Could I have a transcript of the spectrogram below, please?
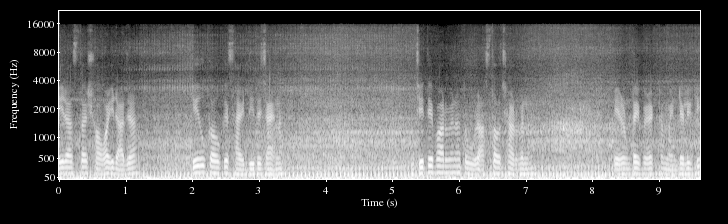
এই রাস্তায় সবাই রাজা। কেউ কাউকে সাইড দিতে চায় না। যেতে পারবে না, তবু রাস্তাও ছাড়বে না। এরকম টাইপের একটা মেন্টালিটি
